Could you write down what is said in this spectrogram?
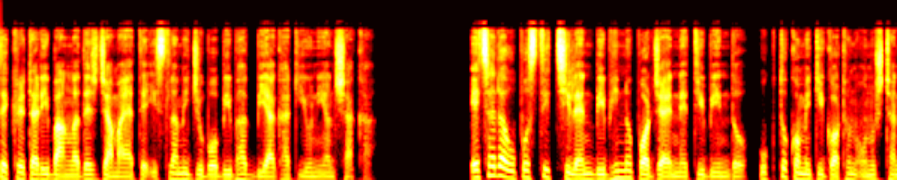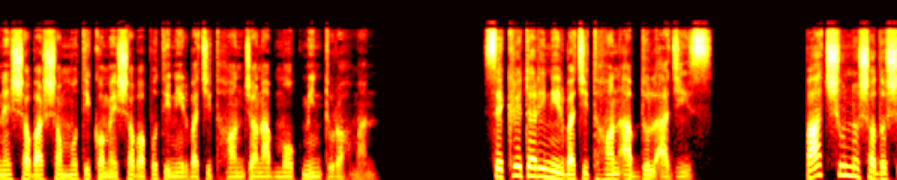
সেক্রেটারি বাংলাদেশ জামায়াতে ইসলামী যুব বিভাগ বিয়াঘাট ইউনিয়ন শাখা। এছাড়া উপস্থিত ছিলেন বিভিন্ন পর্যায়ের নেতৃবৃন্দ, উক্ত কমিটি গঠন অনুষ্ঠানে সবার সম্মতিক্রমে সভাপতি নির্বাচিত হন জনাব মোক মিন্টু রহমান। সেক্রেটারি নির্বাচিত হন আব্দুল আজিজ। পাঁচ শূন্য সদস্য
